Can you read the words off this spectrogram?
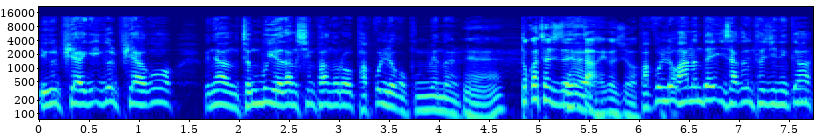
이걸 피하기 이걸 피하고 그냥 정부 여당 심판으로 바꾸려고 국면을 예. 똑같은 짓을 예, 했다 이거죠. 바꾸려고 하는데 이 사건이 터지니까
